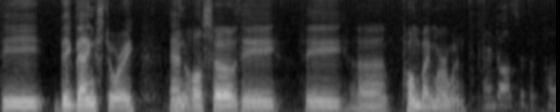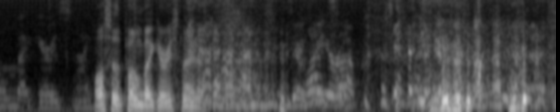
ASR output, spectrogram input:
the Big Bang story, and also the the uh, poem by Merwin. And also the poem by Gary Snyder. Also the poem by Gary Snyder. Very While you're up.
